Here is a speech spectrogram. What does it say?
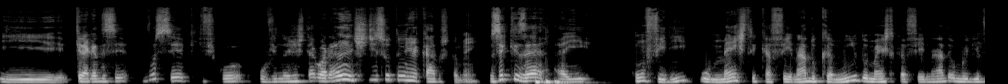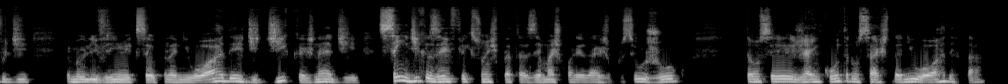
E queria agradecer você que ficou ouvindo a gente até agora. Antes disso, eu tenho recados também. Se você quiser aí conferir o Mestre Cafeinado, o Caminho do Mestre Cafeinado, é o meu livro de é o meu livrinho que saiu pela New Order de dicas, né, de 100 dicas e reflexões para trazer mais qualidade para o seu jogo. Então você já encontra no site da New Order, tá?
